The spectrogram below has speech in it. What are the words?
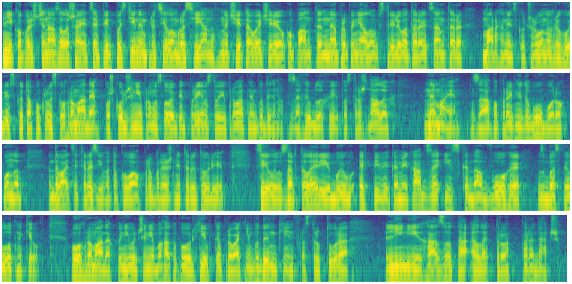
Нікопольщина залишається під постійним прицілом росіян. Вночі та ввечері окупанти не припиняли обстрілювати райцентр Марганицьку, Червоногригорівську та Покруйську громади. Пошкоджені промислове підприємство і приватний будинок. Загиблих і постраждалих немає. За попередню добу ворог понад 20 разів атакував прибережні території. Цілив з артилерії, бив FPV камікадзе і скидав воги з безпілотників. У громадах понівечені багатоповерхівки, приватні будинки, інфраструктура, лінії газу та електропередач.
